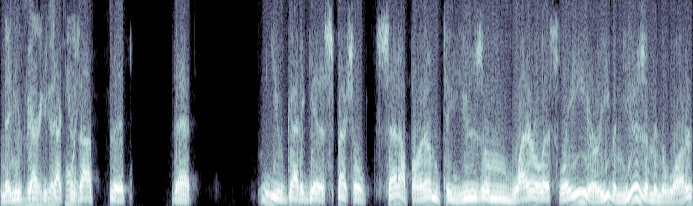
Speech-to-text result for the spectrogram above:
And then you've Very got detectors out that that you've got to get a special setup on them to use them wirelessly or even use them in the water.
